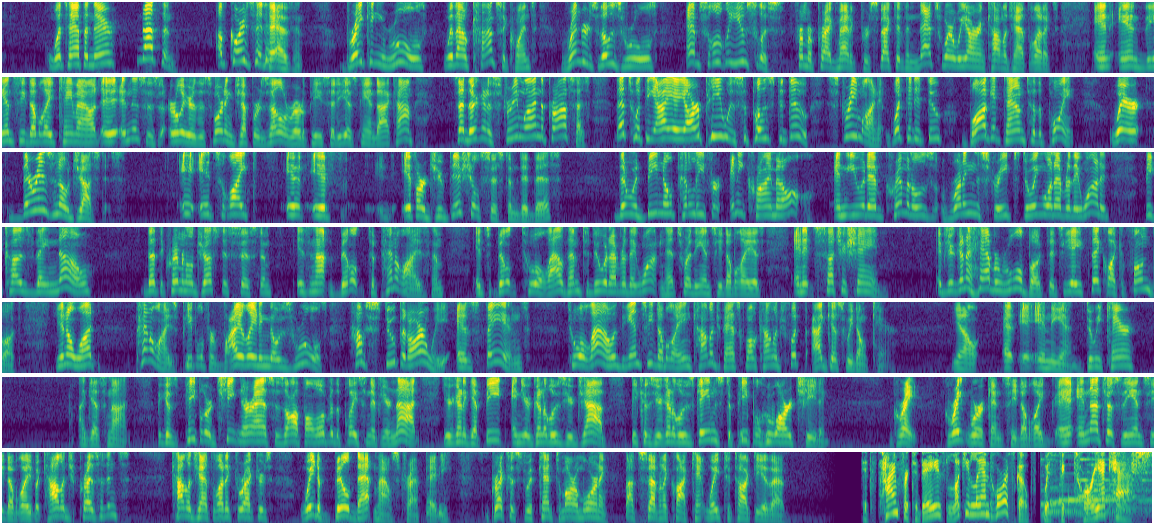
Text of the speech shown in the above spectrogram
what's happened there? Nothing. Of course it hasn't. Breaking rules without consequence renders those rules absolutely useless from a pragmatic perspective, and that's where we are in college athletics. And and the NCAA came out, and this is earlier this morning. Jeff Borzello wrote a piece at ESPN.com, said they're going to streamline the process. That's what the IARP was supposed to do: streamline it. What did it do? Bog it down to the point where there is no justice. It's like if if if our judicial system did this, there would be no penalty for any crime at all. And you would have criminals running the streets doing whatever they wanted because they know that the criminal justice system is not built to penalize them. It's built to allow them to do whatever they want. And that's where the NCAA is. And it's such a shame. If you're going to have a rule book that's yay thick like a phone book, you know what? Penalize people for violating those rules. How stupid are we as fans to allow the NCAA in college basketball, college football. I guess we don't care. You know, at, in the end, do we care? I guess not. Because people are cheating their asses off all over the place, and if you're not, you're going to get beat and you're going to lose your job because you're going to lose games to people who are cheating. Great. Great work, NCAA. And not just the NCAA, but college presidents, college athletic directors. Way to build that mousetrap, baby. Breakfast with Kent tomorrow morning, about 7 o'clock. Can't wait to talk to you then. It's time for today's Lucky Land horoscope with Victoria Cash.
